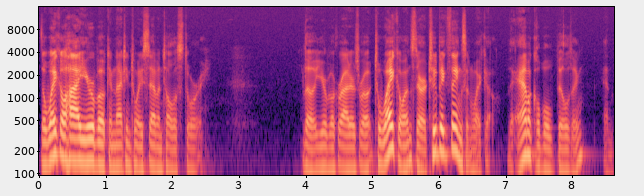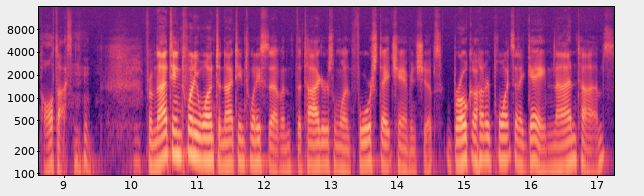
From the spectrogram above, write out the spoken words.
The Waco High yearbook in 1927 told a story. The yearbook writers wrote To Wacoans, there are two big things in Waco the Amicable Building and Paul Tyson. From 1921 to 1927, the Tigers won four state championships, broke 100 points in a game nine times,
